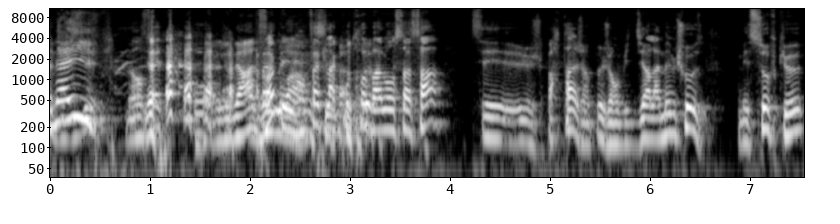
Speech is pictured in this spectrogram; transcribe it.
que je Naïf. Mais en fait, En général, mais- en fait, la contrebalance à ça, c'est, je partage un peu, j'ai envie de dire la même chose. Mais sauf que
